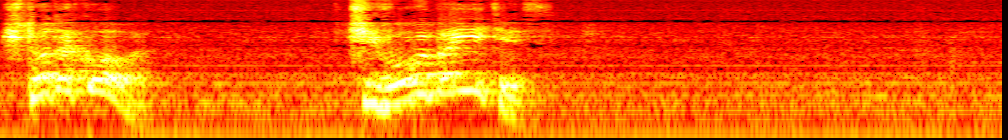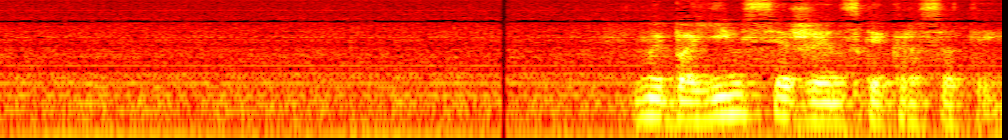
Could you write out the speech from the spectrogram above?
Что такого? Чего вы боитесь? Мы боимся женской красоты.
